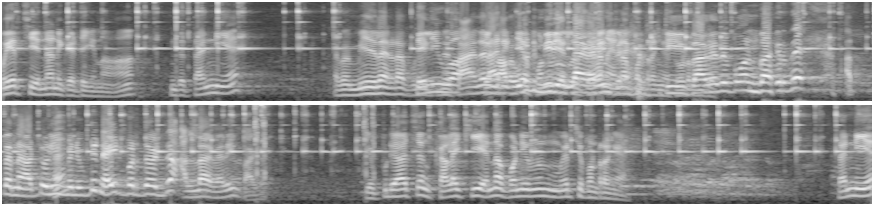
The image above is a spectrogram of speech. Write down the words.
முயற்சி என்னன்னு கேட்டிங்கன்னா இந்த தண்ணியை அப்ப மீதிலாம் என்னடா தெளிவா, சாயந்தரம் clarity-ஆ நாலு விட்டு மீதி எல்லா வேலையும் என்ன பண்றீங்க? டிவி? பார்க்கறது போன் பார்க்கறது அத்தனை அட்டோலியும் பண்ணி விட்டு நைட் படுத்த விட்டு எல்லா வேலையும் பார்க்குறேன் எப்படியாச்சும் கலக்கி என்ன பண்ணிடணும்னு முயற்சி பண்ணுறேங்க தண்ணியை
